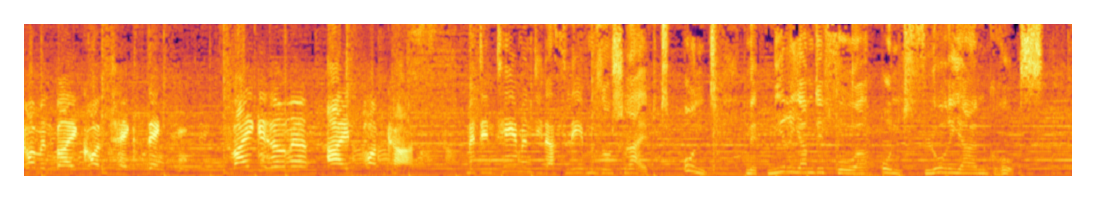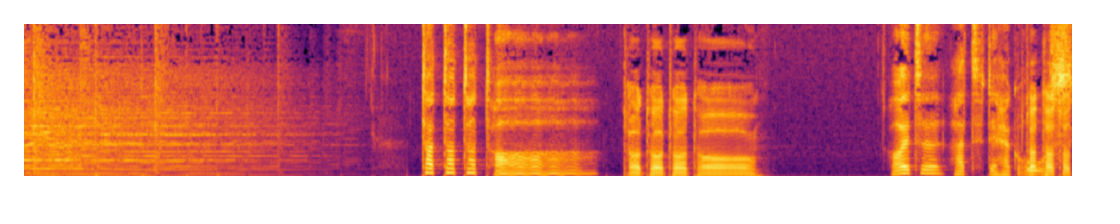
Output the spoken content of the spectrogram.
Willkommen bei Kontext Denken. Zwei Gehirne, ein Podcast. Mit den Themen, die das Leben so schreibt. Und mit Miriam Devor und Florian Groß. Ta ta ta ta. Ta ta ta ta. Heute hat der Herr Groß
